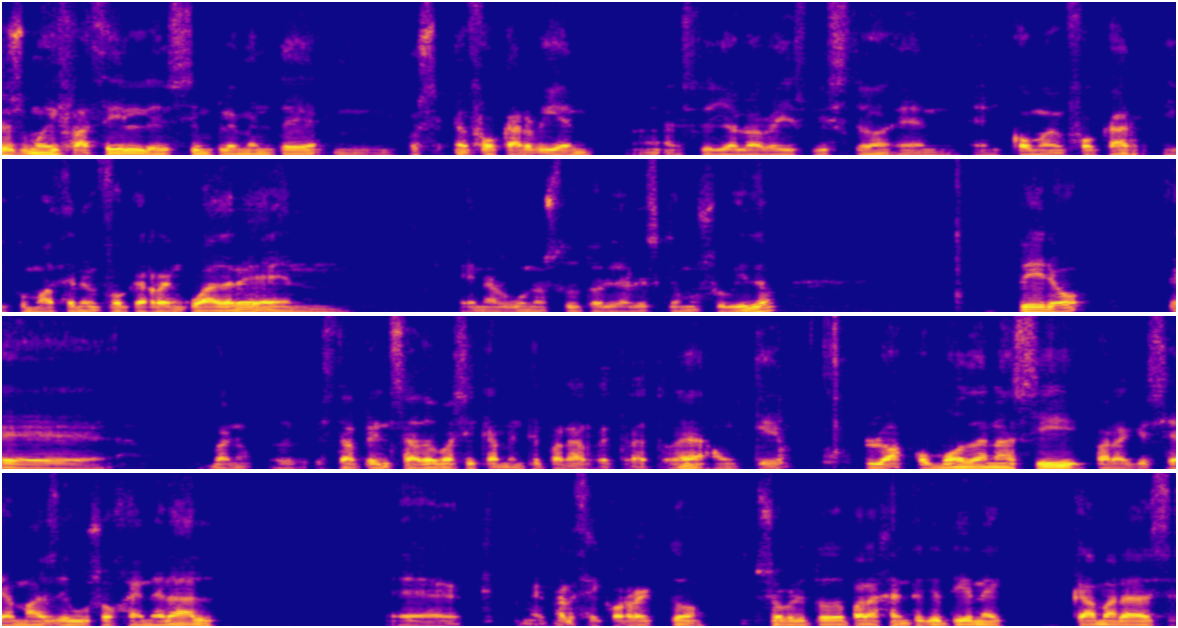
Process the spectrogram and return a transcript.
es muy fácil, es simplemente mm, pues, enfocar bien. Esto ya lo habéis visto en, cómo enfocar y cómo hacer enfoque reencuadre en, algunos tutoriales que hemos subido. Pero, eh, bueno, está pensado básicamente para retrato, ¿eh? aunque lo acomodan así para que sea más de uso general, eh, me parece correcto, sobre todo para gente que tiene cámaras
